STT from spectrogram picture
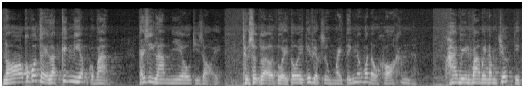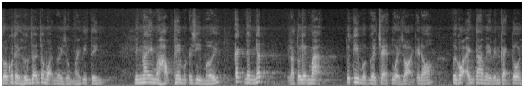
Nó cũng có thể là kinh nghiệm của bạn. Cái gì làm nhiều thì giỏi. Thực sự là ở tuổi tôi, cái việc dùng máy tính nó cũng bắt đầu khó khăn rồi. 20 30 năm trước thì tôi có thể hướng dẫn cho mọi người dùng máy vi tính. Nhưng nay mà học thêm một cái gì mới, cách nhanh nhất là tôi lên mạng, tôi tìm một người trẻ tuổi giỏi cái đó, tôi gọi anh ta về bên cạnh tôi,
